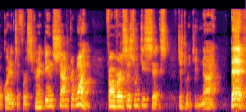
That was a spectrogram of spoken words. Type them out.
according to 1 Corinthians chapter 1, from verses 26 to 29. Then,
